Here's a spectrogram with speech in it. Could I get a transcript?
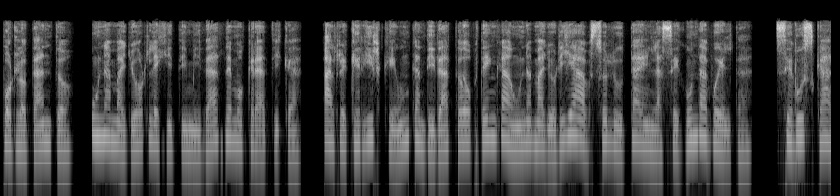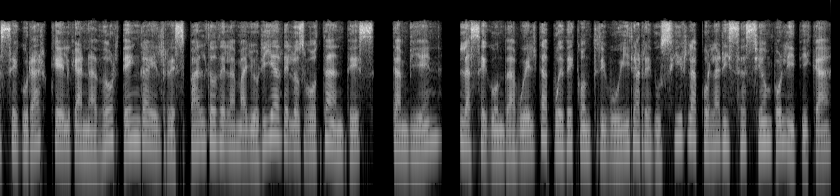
por lo tanto, una mayor legitimidad democrática. Al requerir que un candidato obtenga una mayoría absoluta en la segunda vuelta, se busca asegurar que el ganador tenga el respaldo de la mayoría de los votantes. También, la segunda vuelta puede contribuir a reducir la polarización política,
